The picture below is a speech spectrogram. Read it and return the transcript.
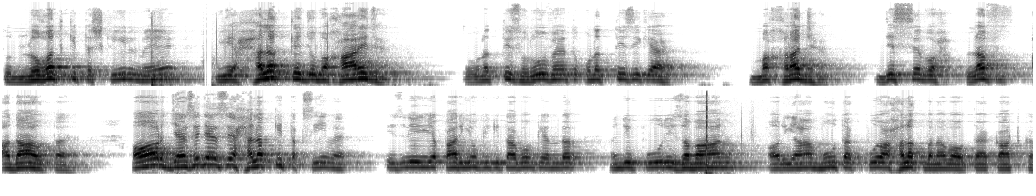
تو لغت کی تشکیل میں یہ حلق کے جو مخارج ہیں، تو انتیس حروف ہیں، تو انتیس ہی کیا ہے؟ مخرج ہے جس سے وہ لفظ ادا ہوتا ہے۔ اور جیسے جیسے حلق کی تقسیم ہے، اس لیے یہ قاریوں کی کتابوں کے اندر ہاں جی پوری زبان اور یہاں منہ تک پورا حلق بنا ہوا ہوتا ہے کاٹ کر۔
